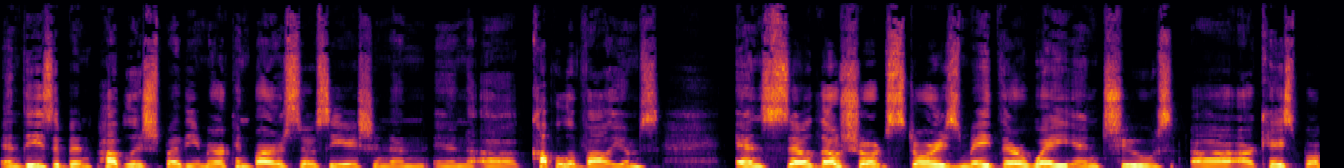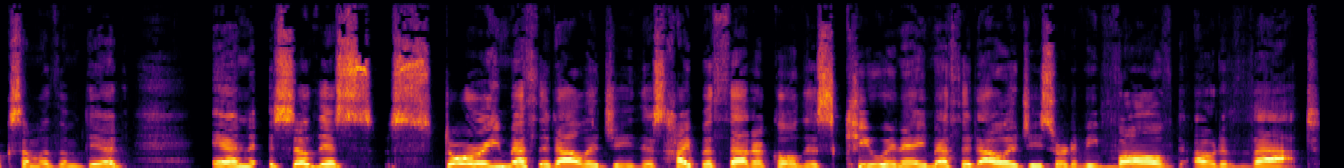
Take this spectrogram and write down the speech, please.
And these have been published by the American Bar Association in, in a couple of volumes. And so those short stories made their way into uh, our casebook. Some of them did. And so this story methodology, this hypothetical, this Q&A methodology sort of evolved out of that.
